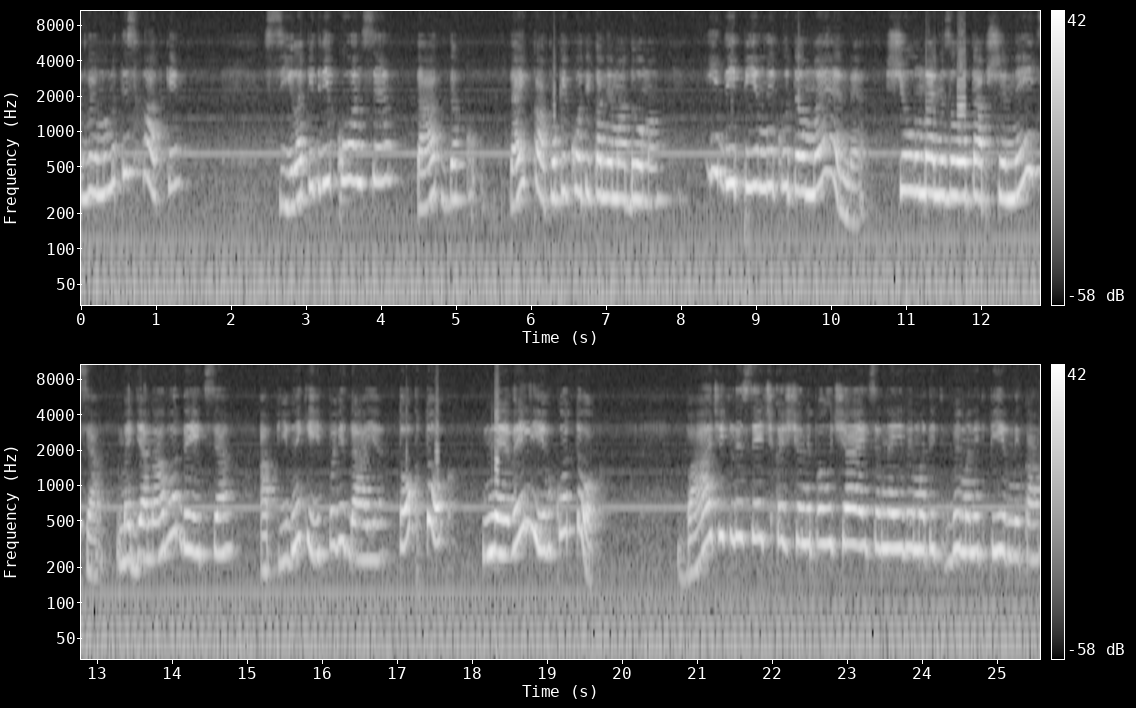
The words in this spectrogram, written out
вимовити з хатки. Сіла під віконце, так, та й ка, поки котика нема дома. Іди, півнику, до мене, що у мене золота пшениця, медяна водиця. А півник їй відповідає Ток-ток, не велів коток. Бачить лисичка, що не получається в неї виманить, виманить півника.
